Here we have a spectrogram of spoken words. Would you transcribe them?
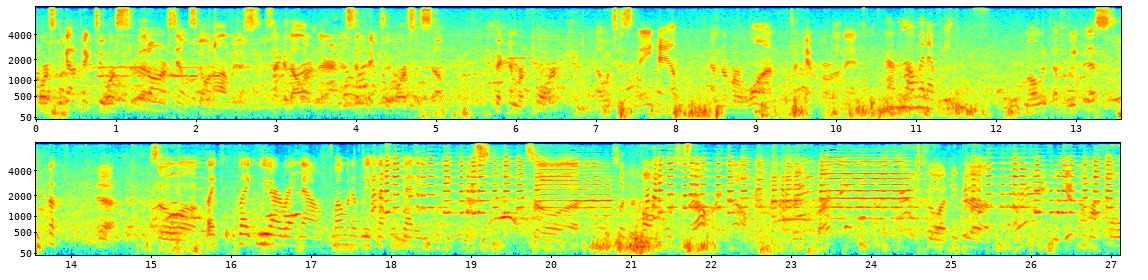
horse. We gotta pick two horses. We really don't understand what's going on. We just stuck a dollar in there and it said pick two horses. So pick number four, uh, which is Naham, and number one, which I can't remember the name. A moment of weakness, Moment of Weakness. yeah. So uh, like like we are right now. Moment of weakness in betting. I think uh, if we get number four, we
